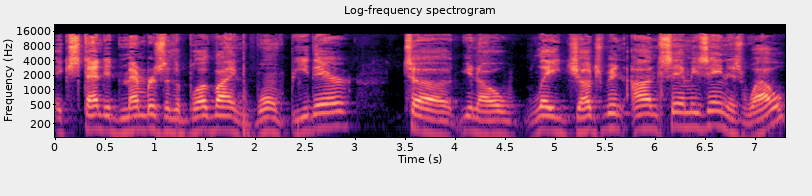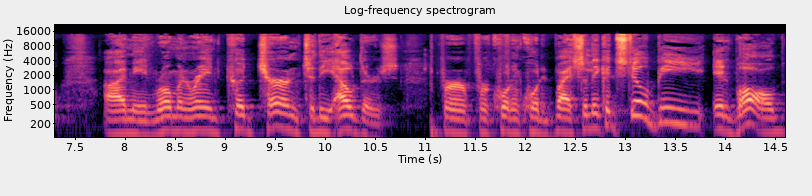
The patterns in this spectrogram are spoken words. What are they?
extended members of the bloodline won't be there to, you know, lay judgment on Sami Zayn as well. I mean, Roman Reigns could turn to the elders for, for quote unquote advice. So they could still be involved.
